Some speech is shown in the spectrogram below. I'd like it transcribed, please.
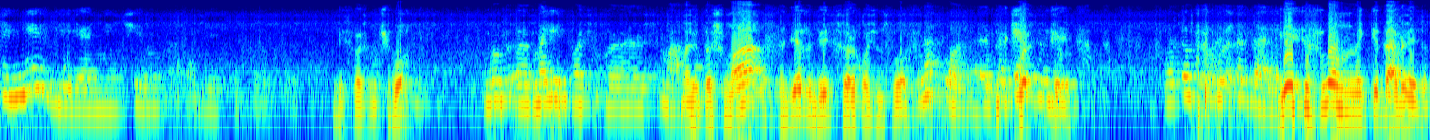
сильнее влияние, чем 248? Здесь важно чего? Ну, э, молитва э, Шма. Молитва Шма содержит 248 слов. Нахон, Че- Вот то, что вы сказали. Если слон на кита влезет,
